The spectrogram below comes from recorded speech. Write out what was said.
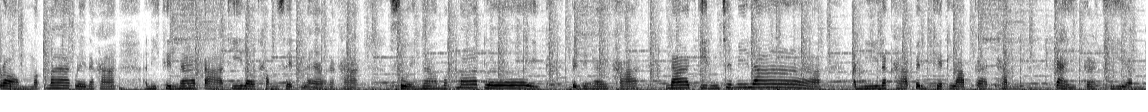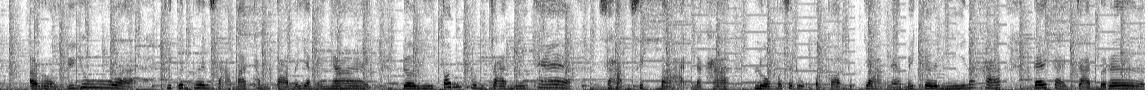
กล่อมมาก ๆ เลยนะคะ อันนี้คือหน้าตาที่เราทำเสร็จแล้วนะคะ สวยงามมากๆเลย เป็นยังไงคะ น่ากินใช่ไหมล่ะ อันนี้นะคะเป็นเคล็ดลับการทำไก่กระเทียม อร่อยยั่วๆที่เพื่อนๆสามารถทำตามได้อย่างง่ายๆ โดยมีต้นทุนจานนี้แค่ 30 บาทนะคะ รวมวัสดุอุปกรณ์ทุกอย่างแล้วไม่เกินนี้นะคะ ได้ไก่จานเบอเรอร์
